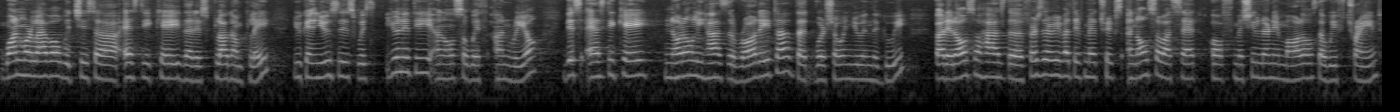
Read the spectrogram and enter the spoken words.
one more level, which is a SDK that is plug and play. You can use this with Unity and also with Unreal. This SDK not only has the raw data that we're showing you in the GUI, but it also has the first derivative metrics and also a set of machine learning models that we've trained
